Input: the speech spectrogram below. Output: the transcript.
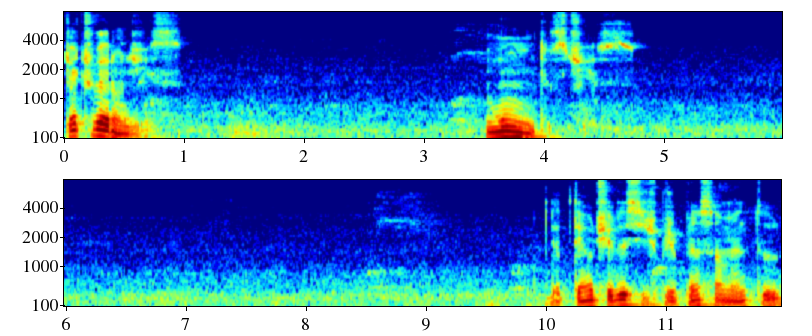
Já tiveram dias. Muitos dias. Eu tenho tido esse tipo de pensamento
